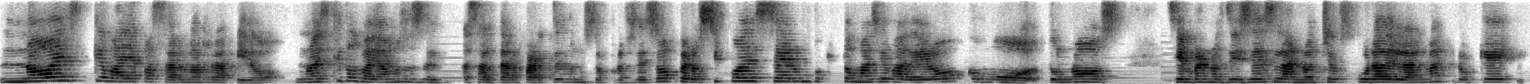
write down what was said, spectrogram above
no es que vaya a pasar más rápido, no es que nos vayamos a, saltar partes de nuestro proceso, pero sí puede ser un poquito más llevadero, como tú nos siempre nos dices, la noche oscura del alma. Creo que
